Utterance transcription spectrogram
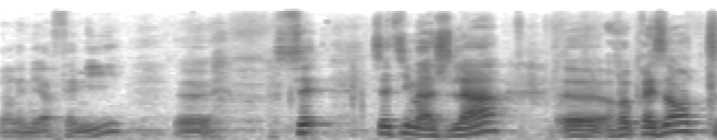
dans, les, meilleures familles. cette image-là représente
